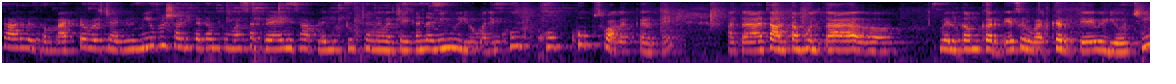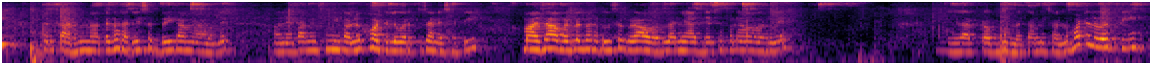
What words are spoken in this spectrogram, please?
नमस्कार welcome back to our channel मी वृषाली कदम तुम्हा सगळ्यांचं आपल्या यूट्यूब चॅनलवरच्या एका नवीन व्हिडिओमध्ये खूप खूप खूप स्वागत करते. आता चालता बोलता वेलकम करते सुरुवात करते व्हिडिओची तर कारण आता घरातली सगळी कामं आवडलेत आणि आता आम्ही निघालो हॉटेलवरती जाण्यासाठी. माझं आवडलं घरातलं सगळं आवरलं आणि आद्याचं पण आवरलं आहे लॅपटॉप घेऊन आता आम्ही चाललो हॉटेलवरती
